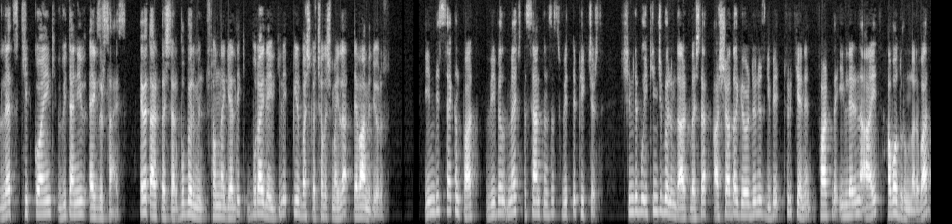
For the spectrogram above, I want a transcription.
Let's keep going with a new exercise. Evet arkadaşlar bu bölümün sonuna geldik. Burayla ilgili bir başka çalışmayla devam ediyoruz. In this second part, we will match the sentences with the pictures. Şimdi bu ikinci bölümde arkadaşlar aşağıda gördüğünüz gibi Türkiye'nin farklı illerine ait hava durumları var.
